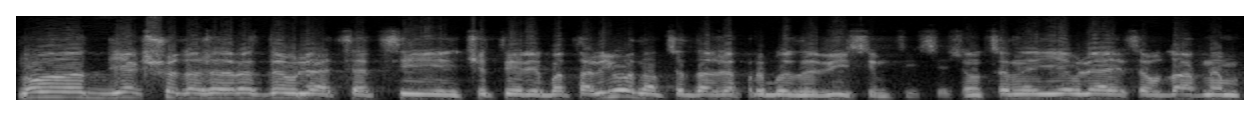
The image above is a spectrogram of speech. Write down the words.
Ну, якщо навіть роздивлятися ці чотири батальйони, це навіть приблизно 8 тисяч. Ну, це не є ударним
